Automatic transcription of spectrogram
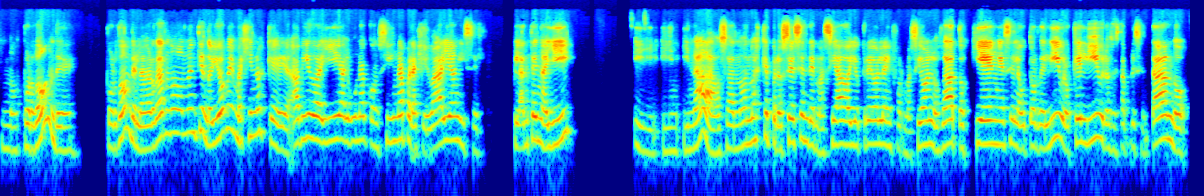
no. ¿Por dónde? ¿Por dónde? La verdad no, no entiendo. Yo me imagino que ha habido allí alguna consigna para que vayan y se planten allí y, y, nada, o sea, no, no es que procesen demasiado, yo creo, la información, los datos, quién es el autor del libro, qué libro se está presentando,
